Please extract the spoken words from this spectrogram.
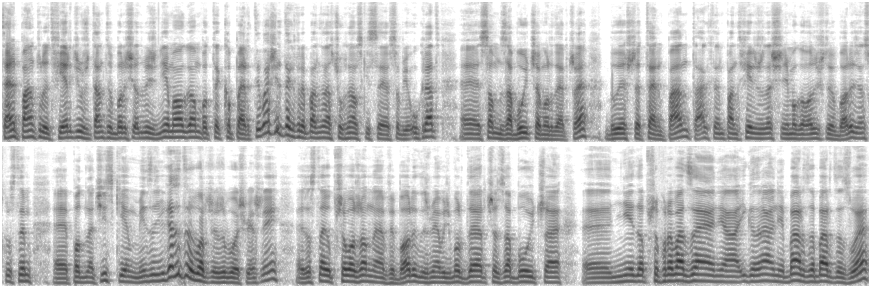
Ten pan, który twierdził, że tamte wybory się odbyć nie mogą, bo te koperty, właśnie te, które pan teraz Czuchnowski sobie, sobie ukradł, e, są zabójcze, mordercze. Był jeszcze ten pan, tak? Ten pan twierdził, że też się nie mogą odbyć te wybory. W związku z tym e, pod naciskiem, między innymi Gazety Wyborczej, żeby było śmieszniej, e, zostały przełożone wybory, gdyż miały być mordercze, zabójcze, e, nie do przeprowadzenia i generalnie bardzo, bardzo złe.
